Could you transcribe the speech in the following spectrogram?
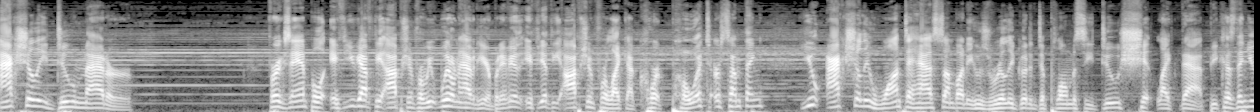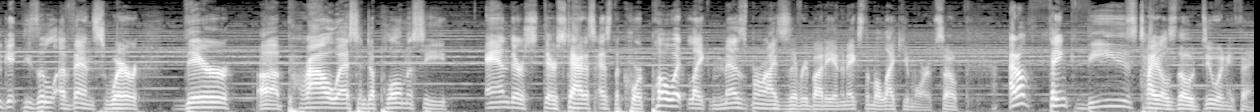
actually do matter for example, if you got the option for, we, we don't have it here, but if you, if you have the option for like a court poet or something, you actually want to have somebody who's really good at diplomacy do shit like that because then you get these little events where their uh, prowess and diplomacy and their their status as the court poet like mesmerizes everybody and it makes them like you more. So I don't think these titles though do anything.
